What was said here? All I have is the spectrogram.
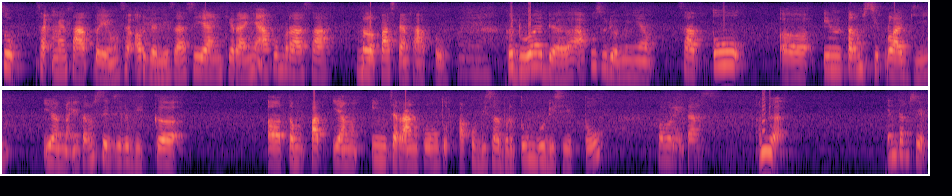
sub segmen satu ya, maksudnya organisasi yang kiranya aku merasa melepaskan satu. Hmm. Kedua adalah aku sudah menyiap satu eh, internship lagi yang internship sih lebih ke eh, tempat yang inceranku untuk aku bisa bertumbuh di situ. komunitas Enggak. Internship.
